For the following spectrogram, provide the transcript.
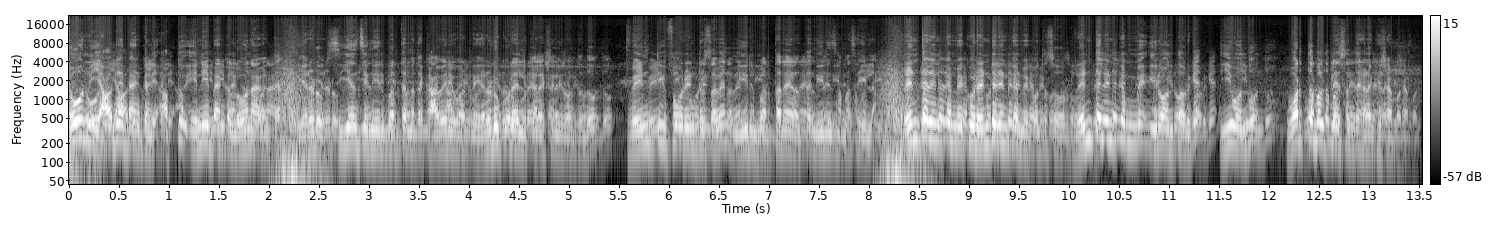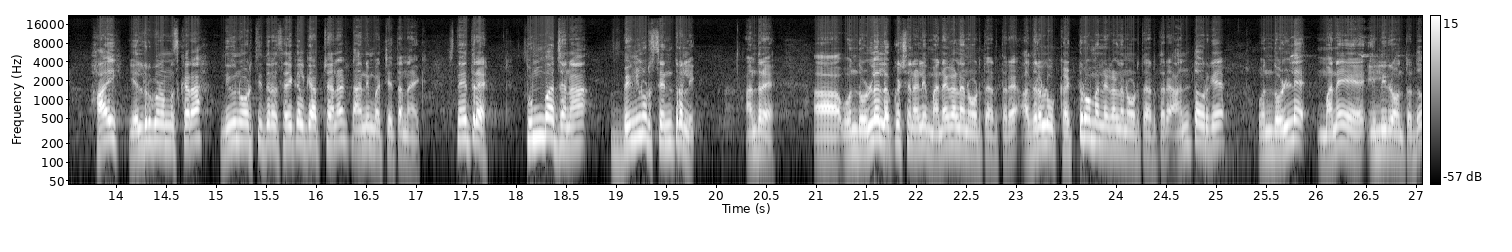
ಲೋನ್ ಯಾವುದೇ ಬ್ಯಾಂಕಲ್ಲಿ up to any bank loan ಆಗುತ್ತೆ. ಎರಡು ಸಿ ಎನ್ ಸಿ ನೀರು ಬರುತ್ತೆ ಮತ್ತೆ ಕಾವೇರಿ ವಾಟರ್ ಎರಡು ಕೂಡ ಇಲ್ಲಿ ಕಲೆಕ್ಷನ್ ಇರುವಂಥದ್ದು. ಟ್ವೆಂಟಿ ಫೋರ್ ಇಂಟು ಸೆವೆನ್ ನೀರು ಬರ್ತಾನೆ ಇರುತ್ತೆ ನೀರಿನ ಸಮಸ್ಯೆ ಇಲ್ಲ ರೆಂಟಲ್ ಇನ್ಕಮ್ ಬೇಕು ರೆಂಟಲ್ ಇನ್ಕಮ್ ಬೇಕು ಅಂತ ಸೊ ರೆಂಟಲ್ ಇನ್ಕಮ್ ಇರುವಂಥವ್ರಿಗೆ ಈ ಒಂದು ವರ್ತಬಲ್ ಪ್ಲೇಸ್ ಅಂತ ಹೇಳಕ್ಕೆ ಇಷ್ಟಪಡ್ತೀನಿ. ಹಾಯ್ ಎಲ್ರಿಗೂ ನಮಸ್ಕಾರ. ನೀವು ನೋಡ್ತಿದ್ದೀರ ಸೈಕಲ್ ಗ್ಯಾಪ್ ಚಾನಲ್ ನಾನು ನಿಮ್ಮ ಚೇತನ್ ನಾಯಕ್. ಸ್ನೇಹಿತರೆ ತುಂಬ ಜನ ಬೆಂಗಳೂರು ಸೆಂಟ್ರಲ್ಲಿ ಅಂದರೆ ಒಂದೊಳ್ಳೆ ಲೊಕೇಶನಲ್ಲಿ ಮನೆಗಳನ್ನ ನೋಡ್ತಾ ಇರ್ತಾರೆ. ಅದರಲ್ಲೂ ಕಟ್ಟಿರೋ ಮನೆಗಳನ್ನ ನೋಡ್ತಾ ಇರ್ತಾರೆ. ಅಂಥವ್ರಿಗೆ ಒಂದೊಳ್ಳೆ ಮನೆ ಇಲ್ಲಿರುವಂಥದ್ದು.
